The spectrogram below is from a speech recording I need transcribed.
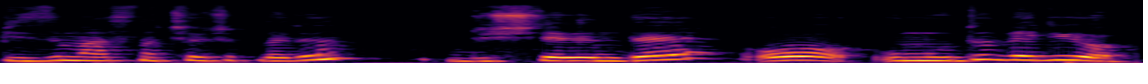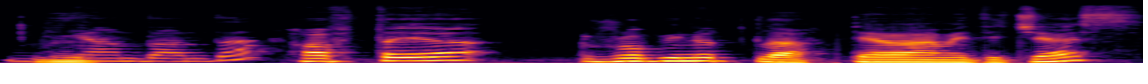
bizim aslında çocukların düşlerinde o umudu veriyor bir evet. yandan da. Haftaya Robin Hood'la devam edeceğiz.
